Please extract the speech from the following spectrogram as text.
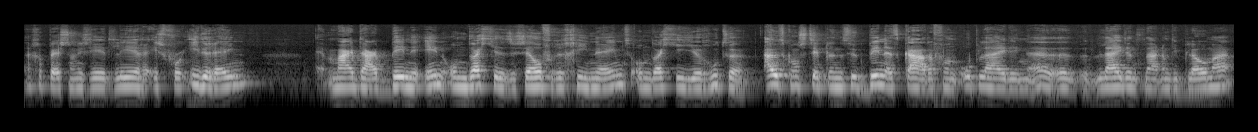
Gepersonaliseerd leren is voor iedereen. Maar daarbinnenin, omdat je de zelfregie neemt, omdat je je route uit kan stippelen, natuurlijk binnen het kader van opleiding, eh, leidend naar een diploma,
